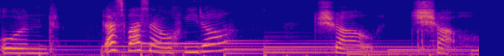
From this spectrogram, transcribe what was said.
Und das war's dann auch wieder. Ciao, ciao.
